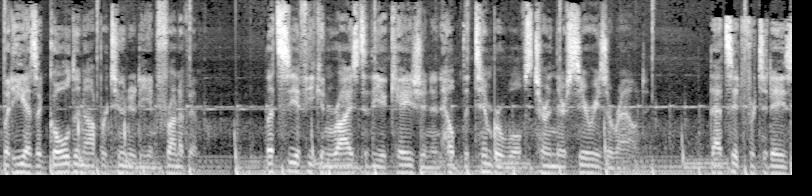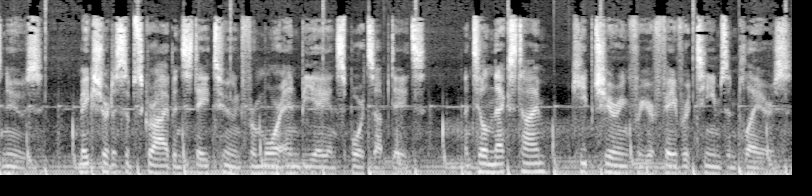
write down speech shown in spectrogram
but he has a golden opportunity in front of him. Let's see if he can rise to the occasion and help the Timberwolves turn their series around. That's it for today's news. Make sure to subscribe and stay tuned for more NBA and sports updates. Until next time, keep cheering for your favorite teams and players.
